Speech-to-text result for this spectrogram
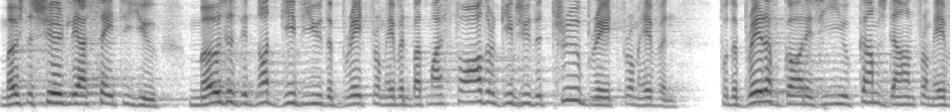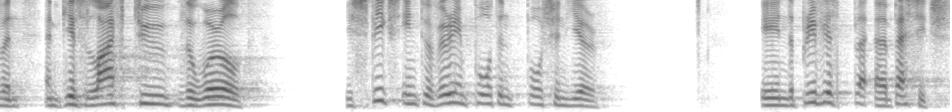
Most assuredly, I say to you, Moses did not give you the bread from heaven, but my Father gives you the true bread from heaven. For the bread of God is he who comes down from heaven and gives life to the world. He speaks into a very important portion here. In the previous uh, passage,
